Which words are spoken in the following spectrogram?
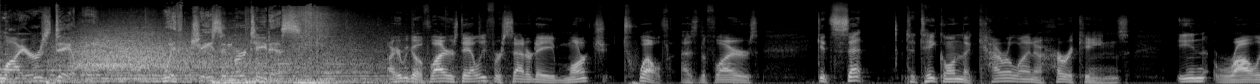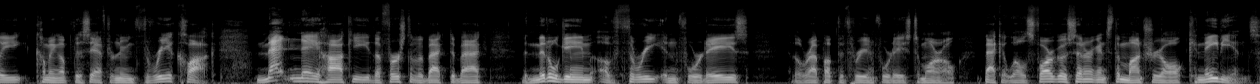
Flyers Daily with Jason Martinez. All right, here we go. Flyers Daily for Saturday, March 12th, as the Flyers get set to take on the Carolina Hurricanes in Raleigh coming up this afternoon, 3 o'clock. Matinee hockey, the first of a back to back, the middle game of three in four days. They'll wrap up the three and four days tomorrow back at Wells Fargo Center against the Montreal Canadiens.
